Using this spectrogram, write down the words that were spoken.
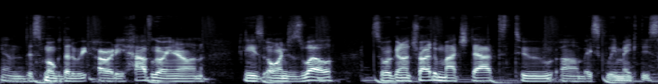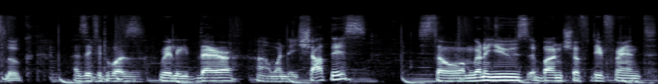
and the smoke that we already have going on is orange as well. So we're gonna try to match that to um, basically make this look as if it was really there uh, when they shot this. So I'm gonna use a bunch of different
